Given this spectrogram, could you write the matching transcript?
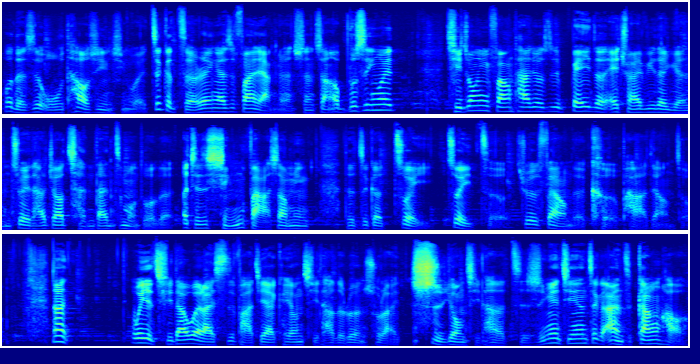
或者是无套性行为，这个责任应该是放在两个人身上，而不是因为其中一方他就是背着 HIV 的原罪，他就要承担这么多的，而且是刑法上面的这个罪罪责，就是非常的可怕这样子。那我也期待未来司法界还可以用其他的论述来适用其他的姿势，因为今天这个案子刚好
